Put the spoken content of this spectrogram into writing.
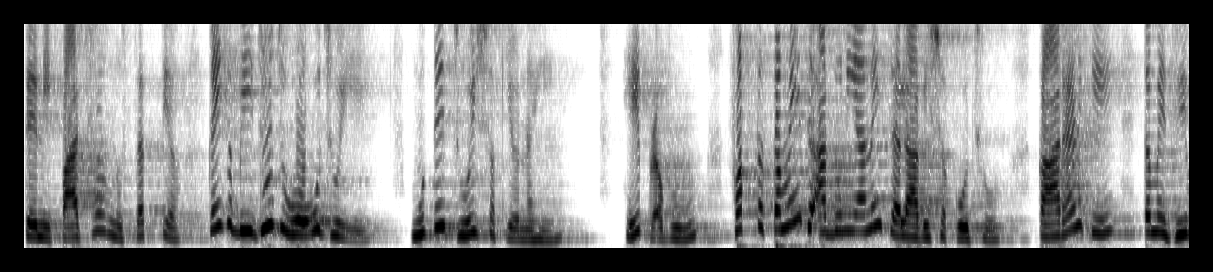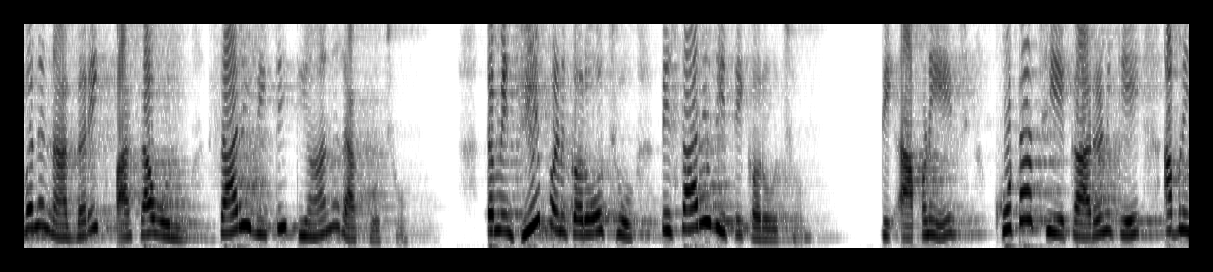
તેની પાછળનું સત્ય કંઈક બીજું જ હોવું જોઈએ. હું તે જોઈ શક્યો નહીં. હે પ્રભુ, ફક્ત તમે જ આ દુનિયાને ચલાવી શકો છો. કારણ કે તમે જીવનના દરેક પાસાઓનું સારી રીતે ધ્યાન રાખો છો. તમે જે પણ કરો છો તે સારી રીતે કરો છો. તે આપણે જ ખોટા છીએ કારણ કે આપણે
